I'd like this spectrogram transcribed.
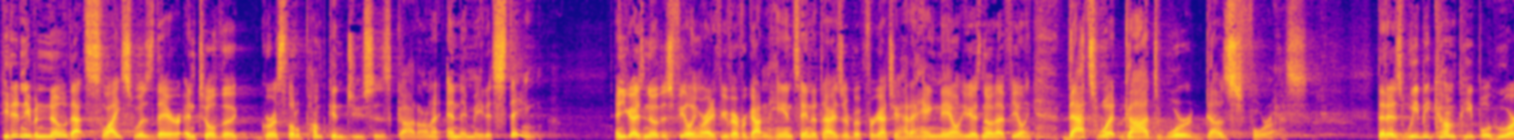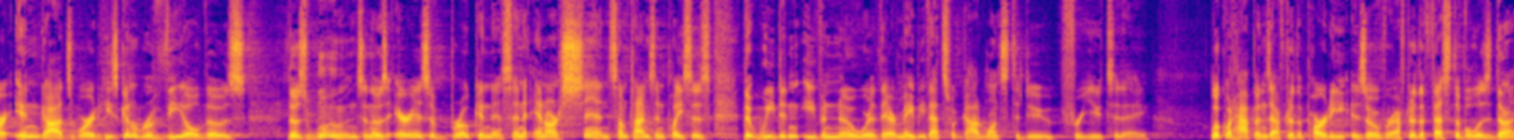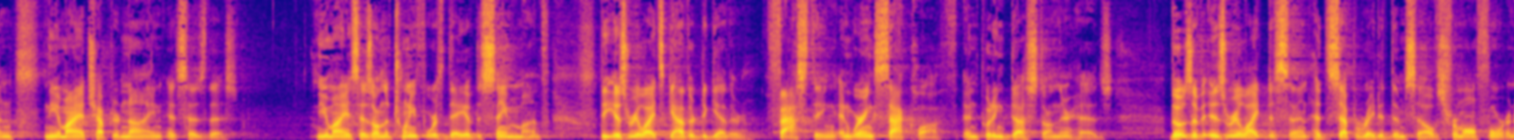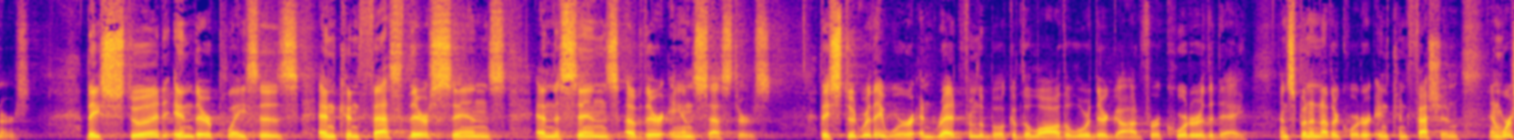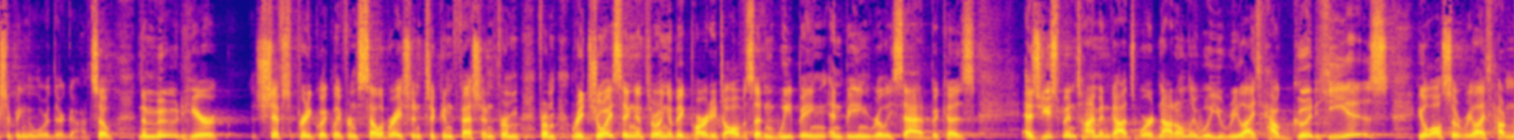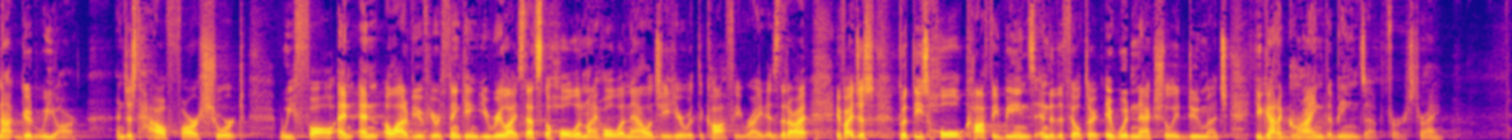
He didn't even know that slice was there until the gross little pumpkin juices got on it and they made it sting. And you guys know this feeling, right? If you've ever gotten hand sanitizer but forgot you had a hangnail, you guys know that feeling. That's what God's word does for us. That as we become people who are in God's word, He's going to reveal those those wounds and those areas of brokenness and, and our sin, sometimes in places that we didn't even know were there. Maybe that's what God wants to do for you today. Look what happens after the party is over. After the festival is done, Nehemiah chapter 9, it says this. Nehemiah says, On the 24th day of the same month, the Israelites gathered together, fasting and wearing sackcloth and putting dust on their heads. Those of Israelite descent had separated themselves from all foreigners. They stood in their places and confessed their sins and the sins of their ancestors. They stood where they were and read from the book of the law of the Lord their God for a quarter of the day and spent another quarter in confession and worshiping the Lord their God. So the mood here shifts pretty quickly from celebration to confession, from, from rejoicing and throwing a big party to all of a sudden weeping and being really sad because as you spend time in God's Word, not only will you realize how good He is, you'll also realize how not good we are and just how far short we fall. And, and a lot of you, if you're thinking, you realize that's the hole in my whole analogy here with the coffee, right? Is that if I just put these whole coffee beans into the filter, it wouldn't actually do much. You got to grind the beans up first, right?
